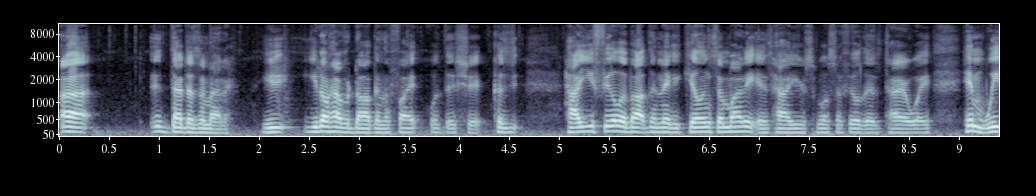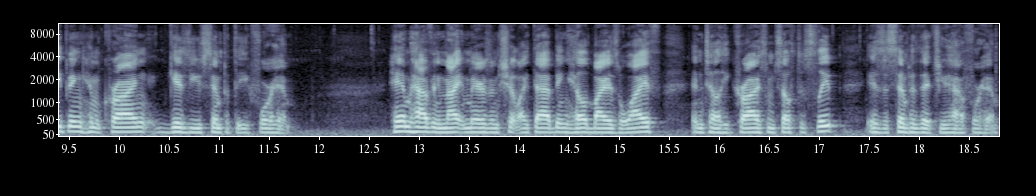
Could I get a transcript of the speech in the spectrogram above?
Uh, it, that doesn't matter. You you don't have a dog in the fight with this shit because how you feel about the nigga killing somebody is how you're supposed to feel the entire way. Him weeping, him crying gives you sympathy for him. Him having nightmares and shit like that, being held by his wife until he cries himself to sleep, is the sympathy that you have for him.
